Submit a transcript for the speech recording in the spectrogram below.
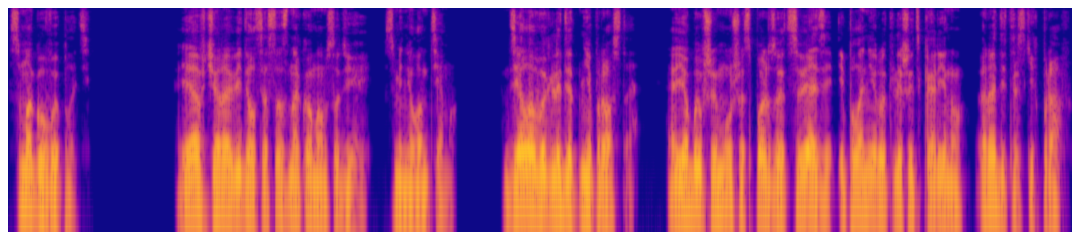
смогу выплыть. «Я вчера виделся со знакомым судьей», — сменил он тему. «Дело выглядит непросто. Ее бывший муж использует связи и планирует лишить Карину родительских прав.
